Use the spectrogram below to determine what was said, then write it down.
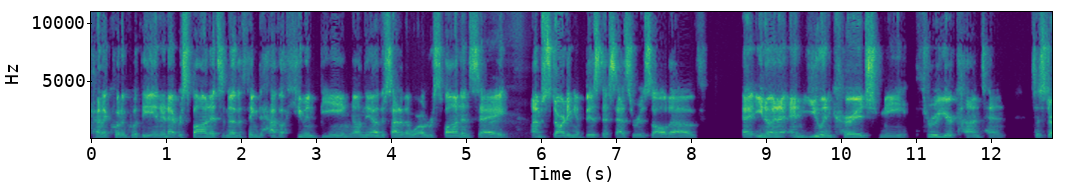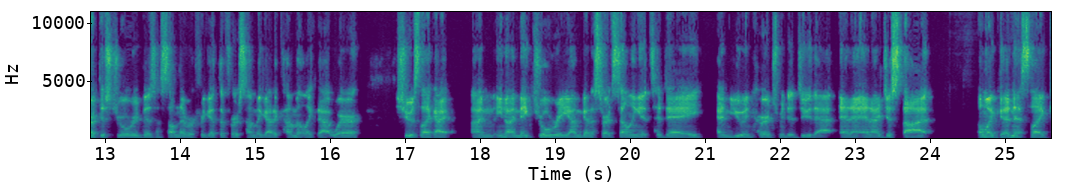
kind of quote unquote the internet respond it's another thing to have a human being on the other side of the world respond and say right. i'm starting a business as a result of you know and, and you encouraged me through your content to start this jewelry business. I'll never forget the first time I got a comment like that where she was like, I, I'm, you know, I make jewelry. I'm going to start selling it today. And you encouraged me to do that. And, and I just thought, oh my goodness, like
